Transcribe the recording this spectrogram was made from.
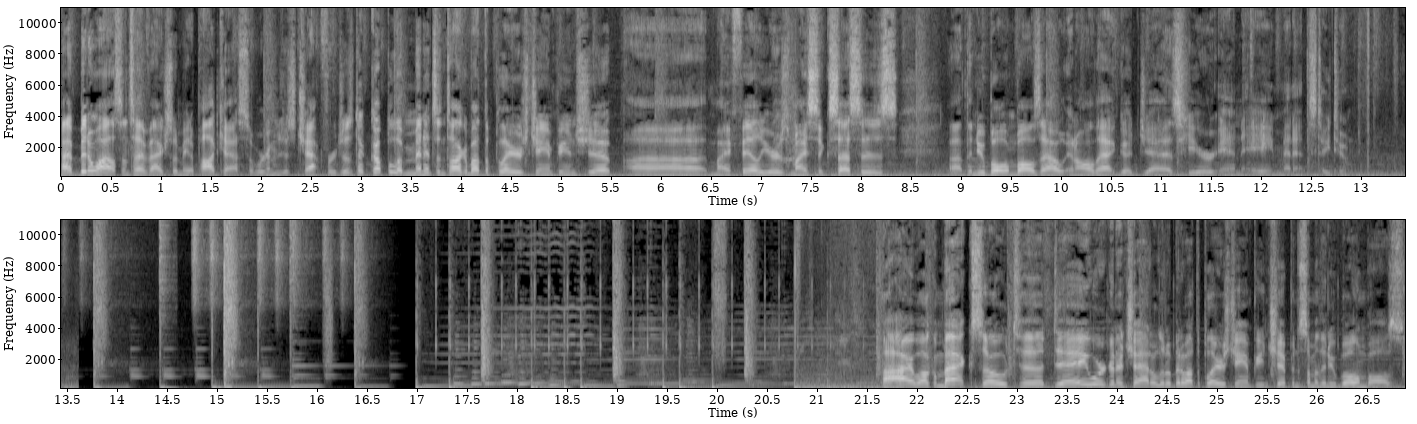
I've been a while since I've actually made a podcast, so we're going to just chat for just a couple of minutes and talk about the Players' Championship, uh, my failures, my successes, uh, the new bowling balls out, and all that good jazz here in a minute. Stay tuned. Hi, welcome back. So today we're going to chat a little bit about the Players Championship and some of the new bowling balls.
